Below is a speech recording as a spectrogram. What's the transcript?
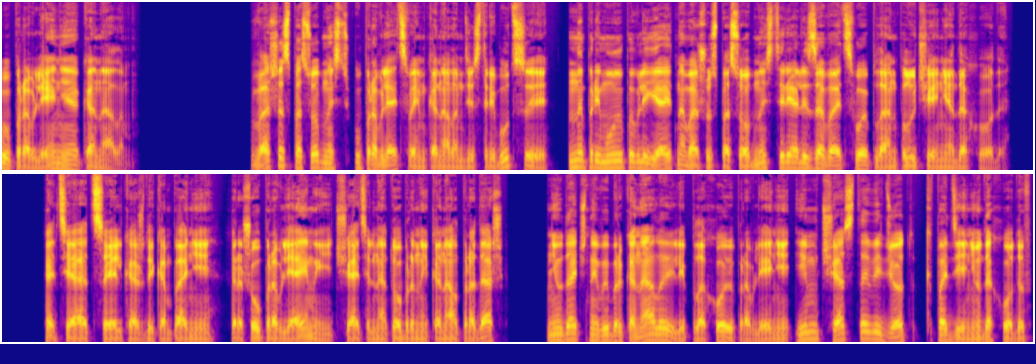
Управление каналом. Ваша способность управлять своим каналом дистрибуции напрямую повлияет на вашу способность реализовать свой план получения дохода. Хотя цель каждой компании — хорошо управляемый и тщательно отобранный канал продаж, неудачный выбор канала или плохое управление им часто ведет к падению доходов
